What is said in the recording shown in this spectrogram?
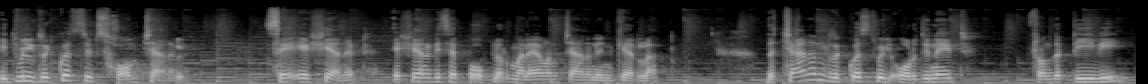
it will request its home channel, say Asianet. Asianet is a popular Malayalam channel in Kerala. The channel request will originate from the TV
